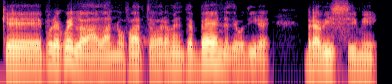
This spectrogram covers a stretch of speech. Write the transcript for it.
che pure quella l'hanno fatto veramente bene, devo dire, bravissimi,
